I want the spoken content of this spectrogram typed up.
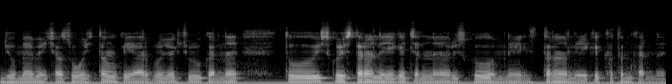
جو میں ہمیشہ سوچتا ہوں کہ یار پروجیکٹ شروع کرنا ہے، تو اس کو اس طرح لے کے چلنا ہے اور اس کو ہم نے اس طرح لے کے ختم کرنا ہے۔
